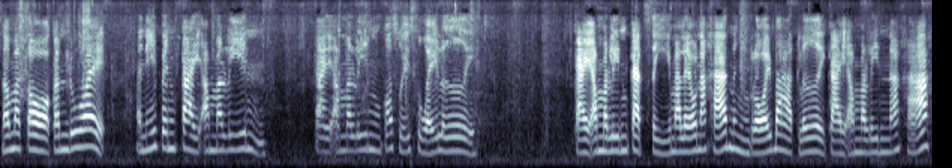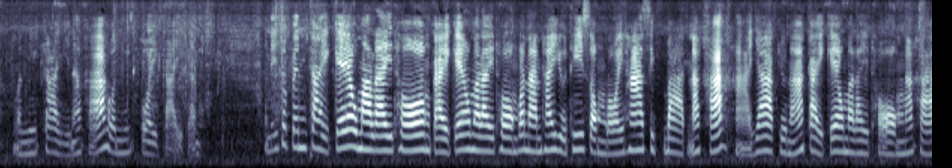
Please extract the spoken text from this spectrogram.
แล้วมาต่อกันด้วย อันนี้เป็นไก่อมริน ไก่อมรินก็สวยๆเลย ไก่อมรินกัดสีมาแล้วนะคะหนึ่งร้อยบาทเลย ไก่อมรินนะคะ วันนี้ไก่นะคะ วันนี้ปล่อยไก่กัน อันนี้จะเป็นไก่แก้วมาลัยทอง ไก่แก้วมาลัยทองป้านันให้อยู่ที่สองร้อยห้าสิบบาทนะคะ หายากอยู่นะ ไก่แก้วมาลัยทองนะคะ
